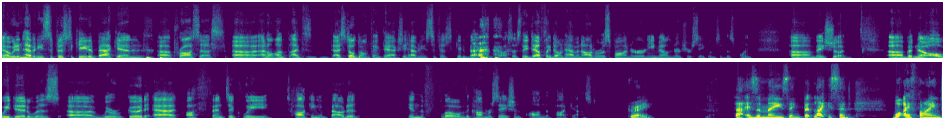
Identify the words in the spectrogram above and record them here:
no, we didn't have any sophisticated back end uh, process. Uh, I don't. I, I, still don't think they actually have any sophisticated back end process. They definitely don't have an autoresponder or an email nurture sequence at this point. Um, they should, uh, but no. All we did was uh, we were good at authentically talking about it in the flow of the conversation on the podcast. Great, yeah. that is amazing. But like you said, what I find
